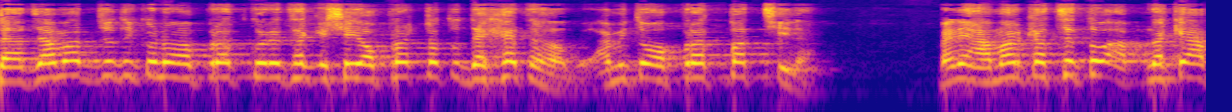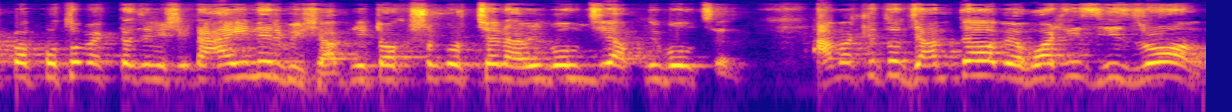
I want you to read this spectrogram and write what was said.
না, জামাত যদি কোনো অপরাধ করে থাকে, সেই অপরাধটা তো দেখাতে হবে। আমি তো অপরাধ পাচ্ছি না। মানে আমার কাছে তো আপনাকে আপা প্রথম একটা জিনিস, এটা আইনের বিষয়। আপনি টকশো করছেন, আমি বলছি, আপনি বলছেন। আমাকে তো জানতে হবে, হোয়াট ইজ হিজ রং?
